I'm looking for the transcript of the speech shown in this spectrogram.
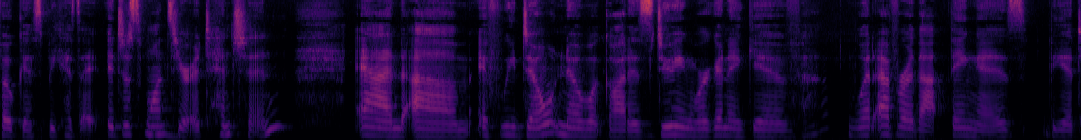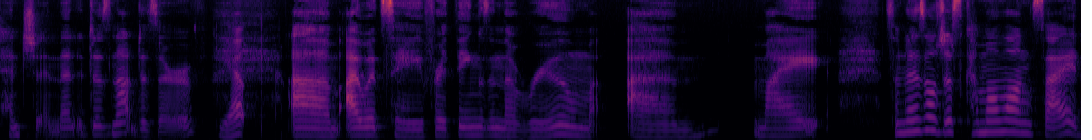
focus because it, it just wants your attention. And um, if we don't know what God is doing, we're going to give whatever that thing is the attention that it does not deserve. Yep. Um, I would say for things in the room, um, my sometimes I'll just come alongside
